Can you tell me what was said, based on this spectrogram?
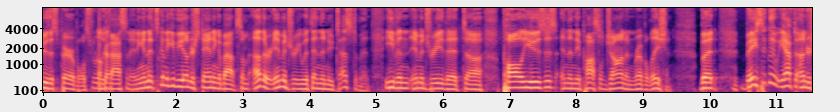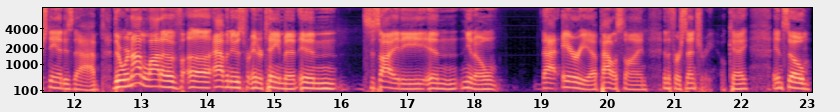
through this parable. It's really Okay. fascinating, and it's going to give you understanding about some other imagery within the New Testament, even imagery that uh, Paul uses, and then the Apostle John in Revelation. But basically, what you have to understand is that there were not a lot of uh, avenues for entertainment in society in you know that area, Palestine, in the first century. Okay, and so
